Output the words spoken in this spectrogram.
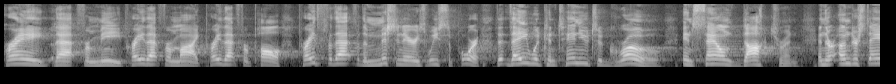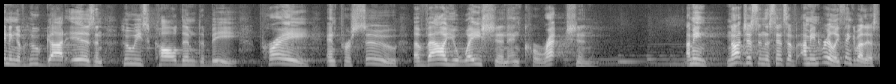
Pray that for me. Pray that for Mike. Pray that for Paul. Pray for that for the missionaries we support, that they would continue to grow in sound doctrine and their understanding of who God is and who He's called them to be pray and pursue evaluation and correction. I mean, not just in the sense of, I mean, really, think about this.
